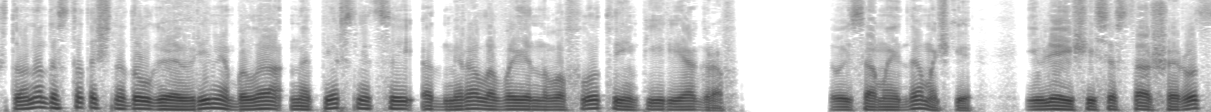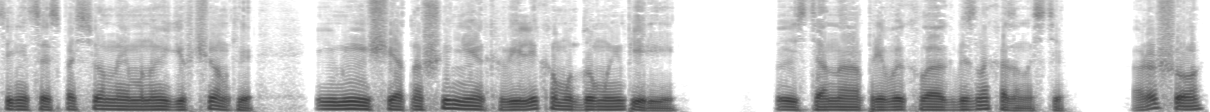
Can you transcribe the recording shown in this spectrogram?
что она достаточно долгое время была наперсницей адмирала военного флота империи Аграф, той самой дамочки, являющейся старшей родственницей спасенной мной девчонки имеющей отношение к великому дому империи. То есть она привыкла к безнаказанности. Хорошо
